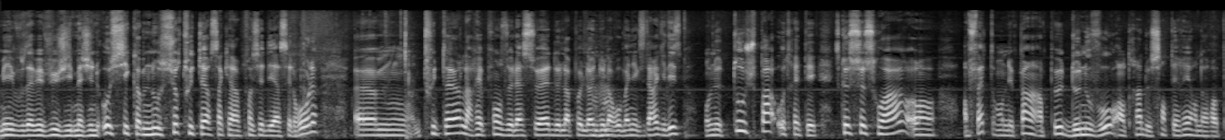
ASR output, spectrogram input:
Mais vous avez vu, j'imagine aussi comme nous sur Twitter, ça qui a un procédé assez drôle. Euh, Twitter, la réponse de la Suède, de la Pologne, de la Roumanie, etc., qui disent on ne touche pas au traité. Est-ce que ce soir, en, en fait, on n'est pas un peu de nouveau en train de s'enterrer en Europe?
